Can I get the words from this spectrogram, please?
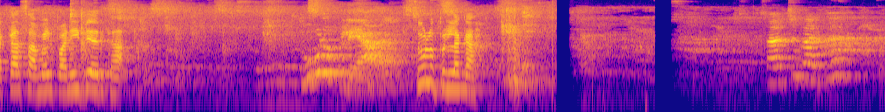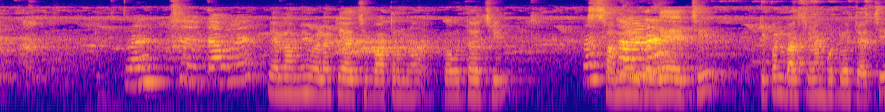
அக்கா சமையல் பண்ணிகிட்டே இருக்கா. தூளுப்பு இல்லைக்கா எல்லாமே விளக்கியாச்சு பாத்திரம்லாம் கவுத்தாச்சு. சமையல் ரெடி ஆகிடுச்சு டிஃபன் பாக்ஸ்லாம் போட்டு வச்சாச்சு.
